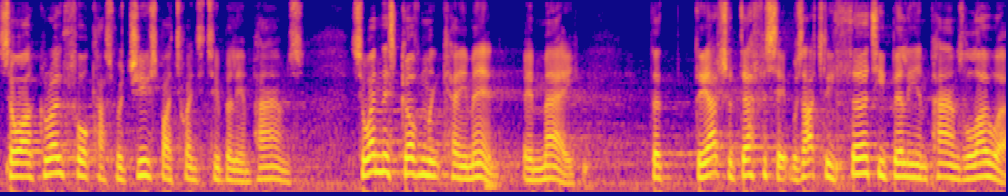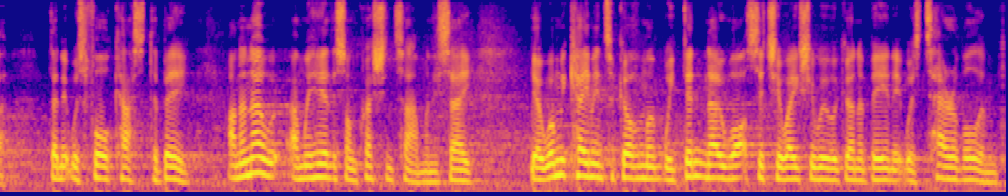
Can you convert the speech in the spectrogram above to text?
So our growth forecast reduced by 22 billion pounds. So when this government came in in May, the, the actual deficit was actually 30 billion pounds lower than it was forecast to be. And I know, and we hear this on question time when they say, you know, when we came into government, we didn't know what situation we were going to be in. It was terrible, and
